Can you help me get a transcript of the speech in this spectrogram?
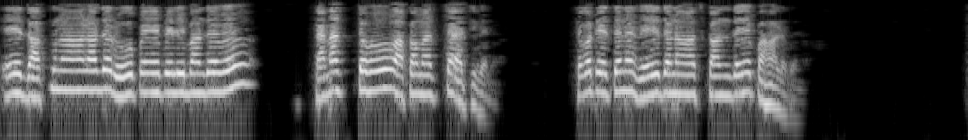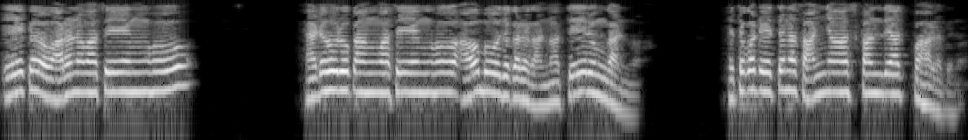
ඒ දක්නාලද රූපය පිළිබඳව කැමැත්ත හෝ අකමැත්ත ඇති වෙනවා. එතකොට එතන වේදනාස්කන්ධය පහළ වෙනවා. ඒක වර්ණ වශයෙන් හෝ හැඩහුරුකම් වශයෙන් හෝ අවබෝධ කරගන්නවා තේරුම් ගන්නවා එතකොට එතන සංඥා ස්කන්ධයත් පහළ වෙනවා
